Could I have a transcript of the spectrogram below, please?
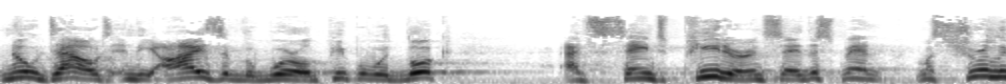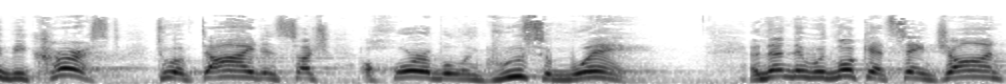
no doubt, in the eyes of the world, people would look at St. Peter and say, this man must surely be cursed to have died in such a horrible and gruesome way. And then they would look at St. John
